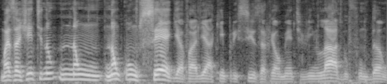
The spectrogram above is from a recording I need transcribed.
mas a gente não, não, não consegue avaliar quem precisa realmente vir lá do fundão,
